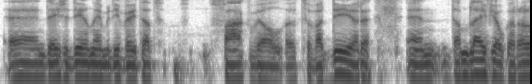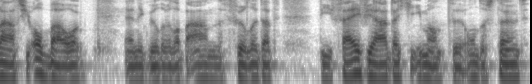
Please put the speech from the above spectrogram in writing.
En deze deelnemer die weet dat vaak wel uh, te waarderen. En dan blijf je ook een relatie opbouwen. En ik wilde wel op aanvullen dat die vijf jaar dat je iemand ondersteunt...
